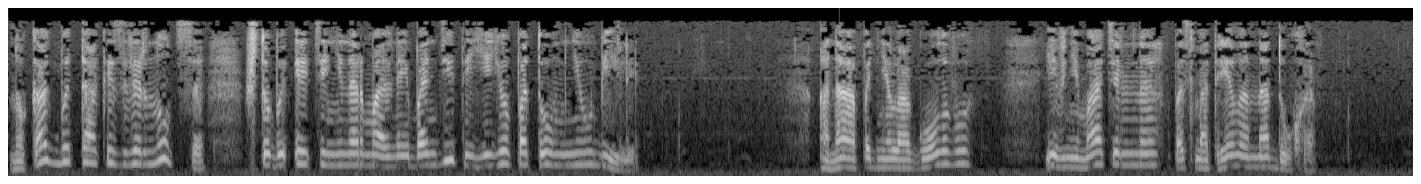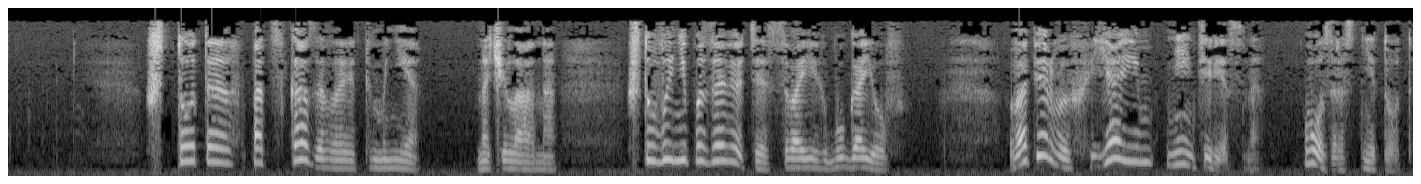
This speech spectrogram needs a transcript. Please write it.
Но как бы так извернуться, чтобы эти ненормальные бандиты ее потом не убили? — она подняла голову и внимательно посмотрела на духа. «Что-то подсказывает мне, — начала она, — что вы не позовете своих бугаев. Во-первых, я им не интересна, возраст не тот.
